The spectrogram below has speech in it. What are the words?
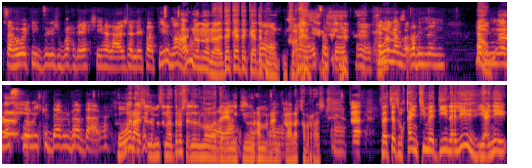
صح هو كيتزوج بوحده يحشيها العجلة لي بابي نو آه نو نو نو هذاك هذاك هذاك موضوع اخر خلينا غادي نوصلوا الباب داره هو راجل ما تنهضروش على المواضيع اللي كان الأمر عنده علاقة بالراجل. فتتبقى انت مدينة ليه؟ يعني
